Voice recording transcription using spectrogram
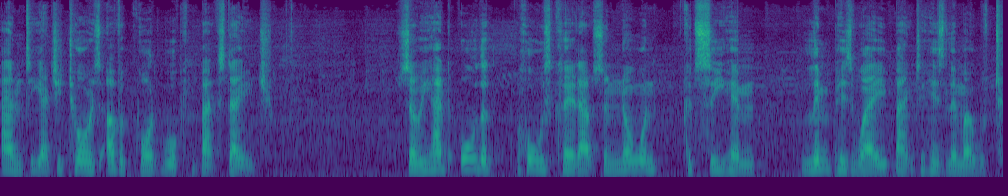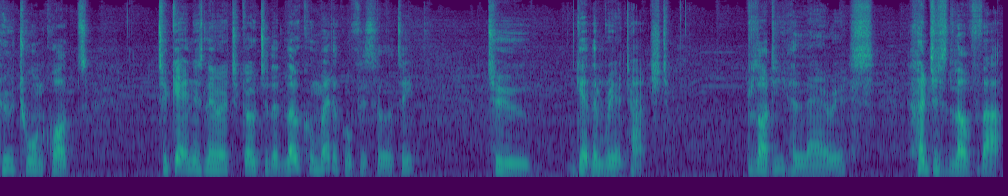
and he actually tore his other quad walking backstage. So he had all the halls cleared out so no one could see him limp his way back to his limo with two torn quads to get in his limo to go to the local medical facility to get them reattached. Bloody hilarious. I just love that.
